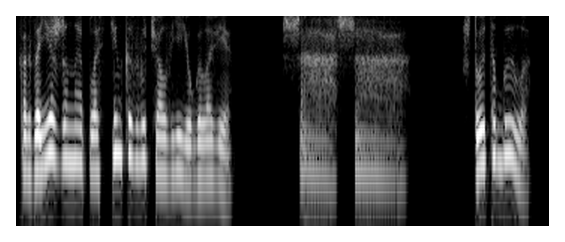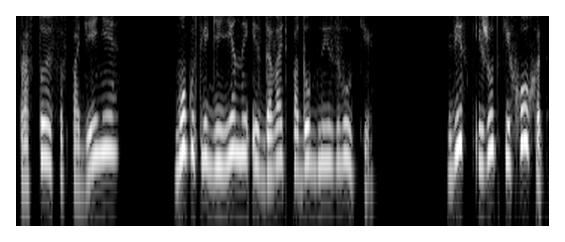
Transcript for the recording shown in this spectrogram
как заезженная пластинка, звучал в ее голове. «Ша-ша!» Что это было? Простое совпадение? Могут ли гиены издавать подобные звуки? Виск и жуткий хохот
